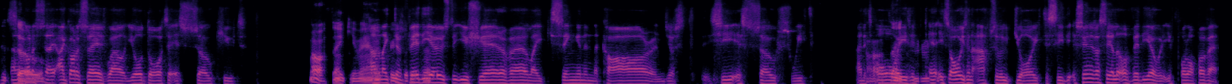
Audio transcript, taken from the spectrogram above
And I gotta say, I gotta say as well, your daughter is so cute. oh, thank you, man. I and like the appreciate that. videos that you share of her like singing in the car and just she is so sweet and it's Oh, always you. it's always an absolute joy to see the, as soon as i see a little video that you put up of it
